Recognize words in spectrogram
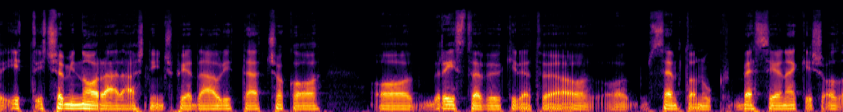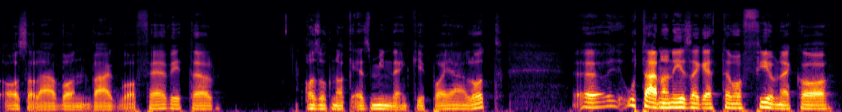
Itt, itt semmi narrálás nincs például, itt tehát csak a, a résztvevők, illetve a, a szemtanúk beszélnek, és az, az alá van vágva a felvétel. Azoknak ez mindenképp ajánlott. Utána nézegettem a filmnek a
